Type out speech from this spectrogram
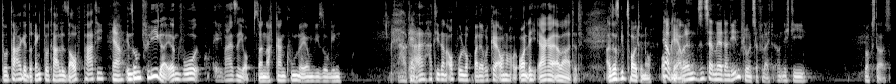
total gedrängt, totale Saufparty Ja. in so einem Flieger irgendwo. Ich weiß nicht, ob es dann nach Cancun oder irgendwie so ging. Ah, okay. Da hat die dann auch wohl noch bei der Rückkehr auch noch ordentlich Ärger erwartet. Also das gibt es heute noch. Ja, okay, offenbar. aber dann sind es ja mehr dann die Influencer vielleicht und nicht die Rockstars.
